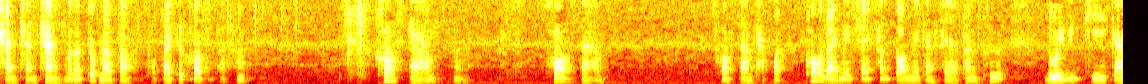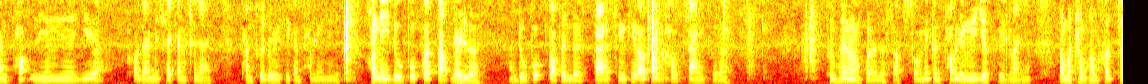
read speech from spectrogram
ผ่านผ่านผ่านแล้วก็จบมาต่อ ต่อไปคือข้อสามข้อสามข้อสามข้อสามถามว่า ข้อใดไม่ใช่ขั้นตอนในการขยายพันธุ์พืช โดยวิธีการเพาะเลี้ยงเนื้อเยื่อ ข้อใดไม่ใช่การขยายพันธุ์พืชโดยวิธีการเพาะเลี้ยงเนื้อเยื่อข้อนี้ดูปุ๊บก็ตอบได้เลยดูปุ๊บตอบได้เลย แต่สิ่งที่เราต้องเข้าใจคืออะไรเพื่อนๆบางคนอาจจะสับสนในการเพาะเลี้ยงเนื้อเยื่อคืออะไร เรามาทำความเข้าใจ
